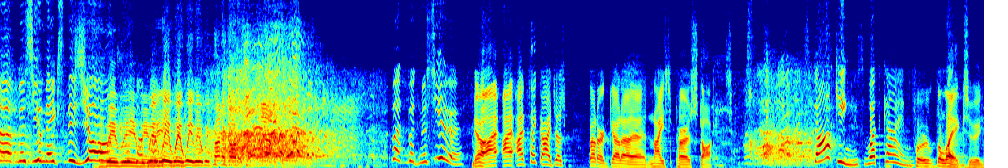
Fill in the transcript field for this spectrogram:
Uh, monsieur makes the joke. Oui, oui, oui, We, oui. we, we, we, we, we better go to something else. But, but, monsieur, Yeah, I, I, I think I just better get a nice pair of stockings stockings, what kind? for the legs. Uh, we,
